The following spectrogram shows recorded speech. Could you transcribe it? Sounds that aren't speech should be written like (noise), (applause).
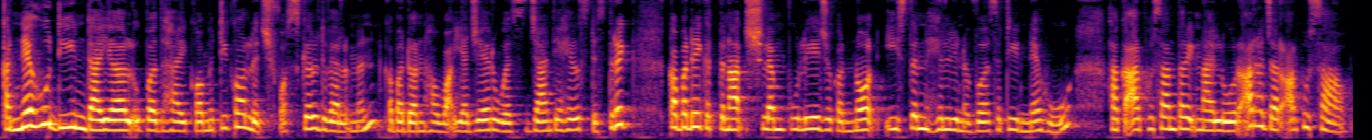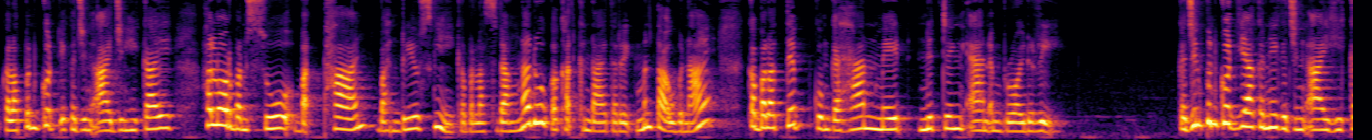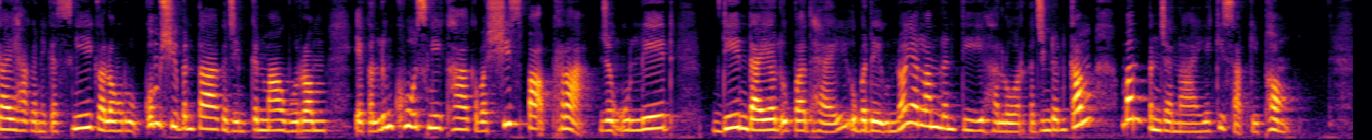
Kanehu Dean Dayal Upadhyay Community College for Skill Development kabadon Hawa Yajer West Jantia Hills District kabade ketenat Shlempule joka North Eastern Hill University Nehu haka arpusan tarik nailor ar hajar arpusau kalapen kut ya kajing ai jing hikai halor ban so bat than ban rius ngi kabala sedang nadu kakat kendai tarik mentau benai kabala tip kum ke handmade knitting and embroidery Kajing penkut ya kani kajing ai hikai ha kani kasngi kalong ru kum shi benta kajing ken mau burom ya ka lengku sngi kha ka ba shis pa pra. Jong uled din dayal upadhai ubade ya lam lanti halor kajing dan kam man penjana ya kisap ki phong.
